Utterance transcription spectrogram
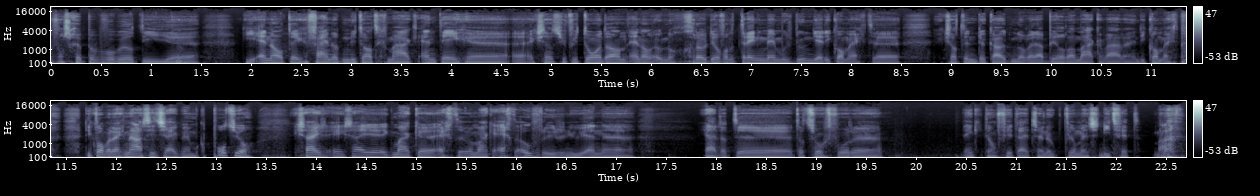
Van Schuppen bijvoorbeeld, die, die en al tegen Feyenoord minuten had gemaakt. En tegen eh, Excelsior Virton dan. En dan ook nog een groot deel van de training mee moest doen. Ja, die kwam echt... eh, ik zat in de dugout toen we daar beelden aan maken waren. En die kwam, echt, die kwam er echt naast zitten. zei, ik ben helemaal kapot, joh. Ik zei, ik zei eh, ik maak, echt, we maken echt overuren nu. En ja, dat, dat zorgt voor, denk ik dan, fitheid. zijn ook veel mensen niet fit. Maar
